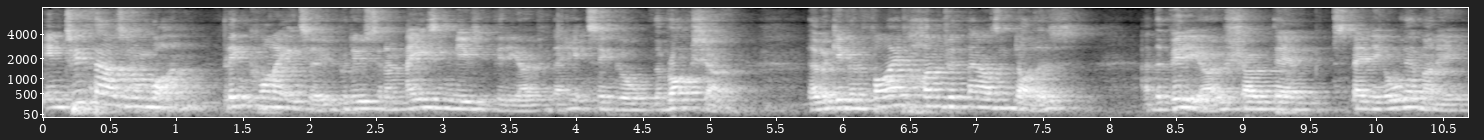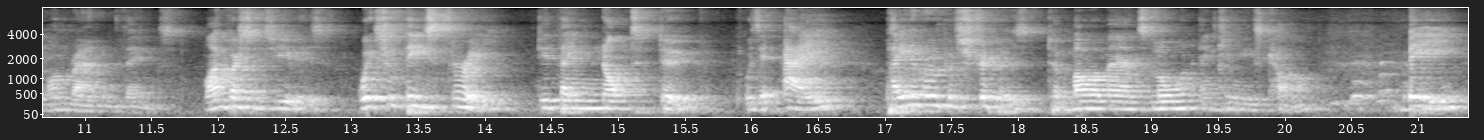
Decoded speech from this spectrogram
In 2001, Blink 182 produced an amazing music video for their hit single, The Rock Show. They were given $500,000 and the video showed them spending all their money on random things. My question to you is, which of these three did they not do? Was it A, paid a group of strippers to mow a man's lawn and clean his car? B,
